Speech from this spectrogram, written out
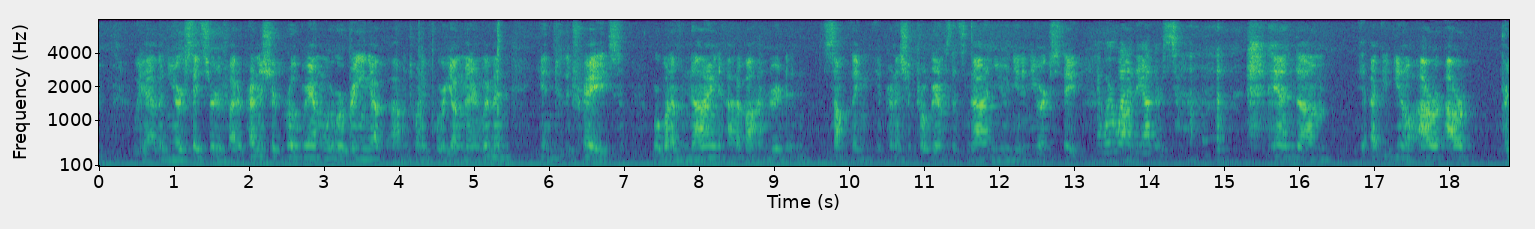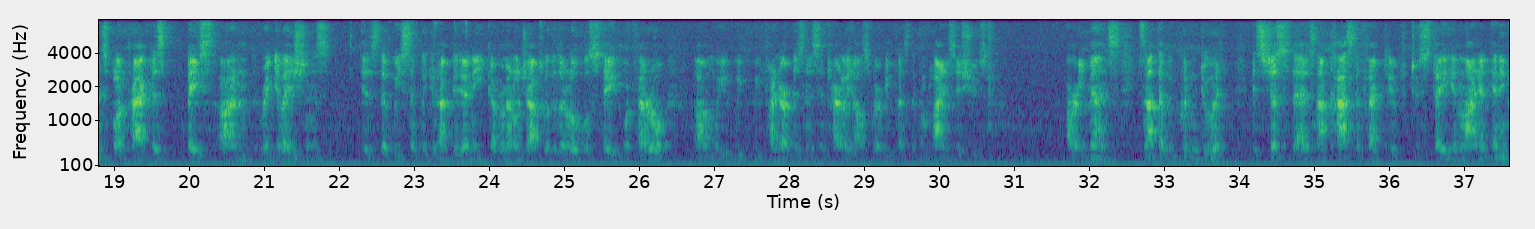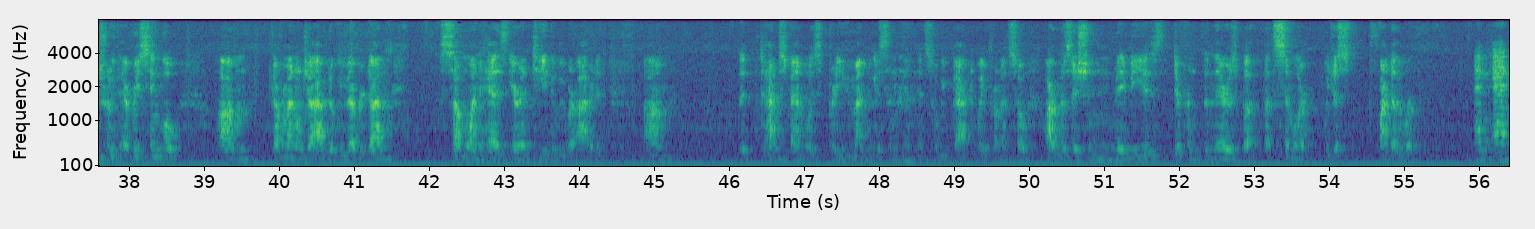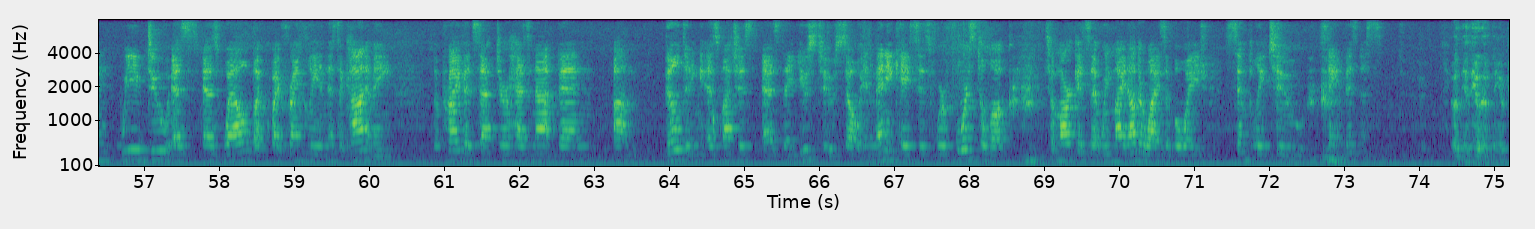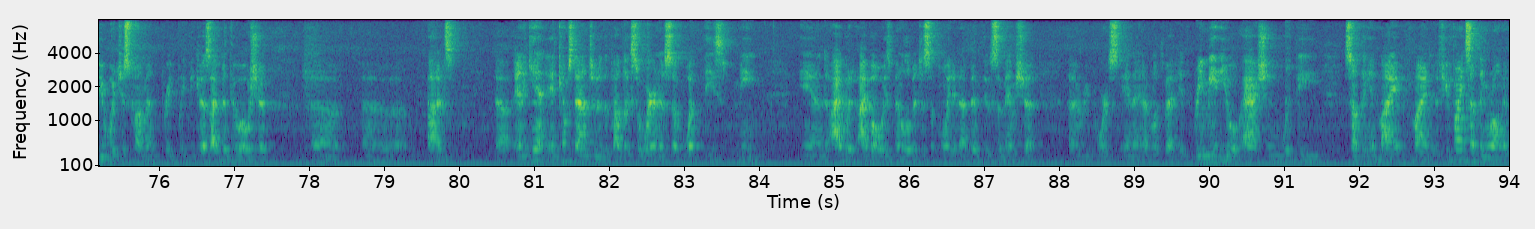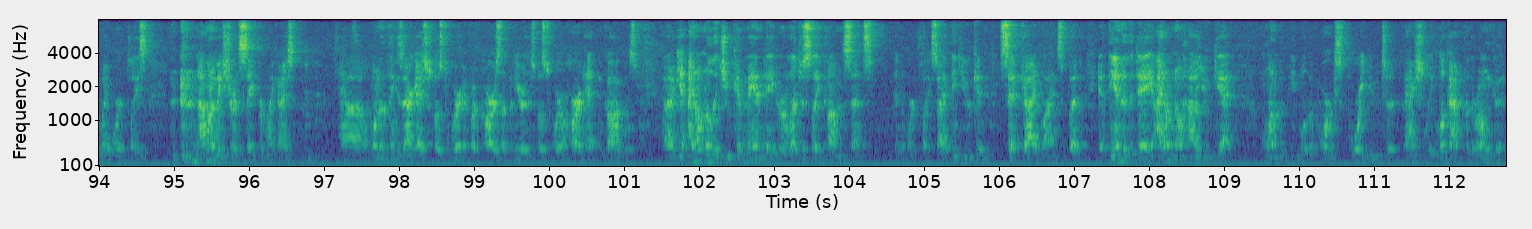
We have a New York State Certified Apprenticeship Program where we're bringing up, um, twenty-four young men and women into the trades. We're one of nine out of a hundred and something apprenticeship programs that's non-union in New York State. And we're one of the others. And, um, you know, our, our principle and practice based on the regulations is that we simply do not bid any governmental jobs, whether they're local, state, or federal. Um, we, we, find our business entirely elsewhere because the compliance issues are immense. It's not that we couldn't do it, it's just that it's not cost effective to stay in line. And, and in truth, every single, um, governmental job that we've ever done, someone has guaranteed that we were audited. Um, the time spent was pretty humongous, and, and, and so we backed away from it. So our position maybe is different than theirs, but, but similar. We just find other work. And, and we do as, as well, but quite frankly, in this economy, the private sector has not been um, building as much as, as they used to. So in many cases, we're forced to look to markets that we might otherwise avoid simply to stay in business. And the other thing, if you would just comment briefly, because I've been through OSHA uh, uh, audits, uh, and again, it comes down to the public's awareness of what these mean. And I would, I've always been a little bit disappointed, I've been through some MSHA uh, reports, and and I've looked at it. Remedial action would be something in my mind, if you find something wrong in my workplace, I want to make sure it's safe for my guys. Uh, One of the things our guys are supposed to wear, if a car's up in the air, they're supposed to wear a hard hat and goggles. Uh, Yeah, I don't know that you can mandate or legislate common sense in the workplace. I think you can set guidelines, but at the end of the day, I don't know how you get one of the people that works for you to actually look out for their own good.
